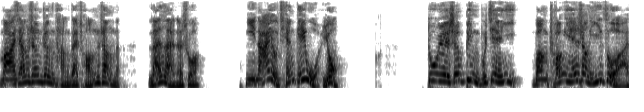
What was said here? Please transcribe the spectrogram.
马祥生正躺在床上呢，懒懒的说：‘你哪有钱给我用？’杜月笙并不介意。往床沿上一坐啊，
